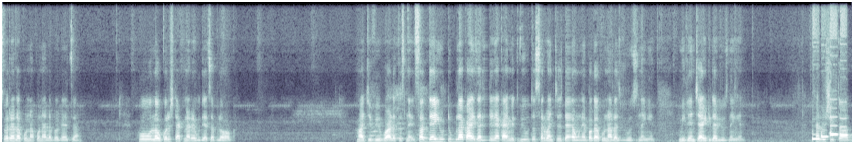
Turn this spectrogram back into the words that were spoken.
स्वराला कोणाकोणाला बघायचा. हो लवकरच टाकणार आहे उद्याचा ब्लॉग. माझे व्ह्यू वाढतच नाही. सध्या यूट्यूबला काय झालेलं आहे काय माहीत व्ह्यू तर सर्वांचेच डाऊन आहे. बघा कुणालाच व्ह्यूज नाही आहेत. मिलियनच्या आय डीला व्ह्यूज नाही आहेत. हॅलो शीतल.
